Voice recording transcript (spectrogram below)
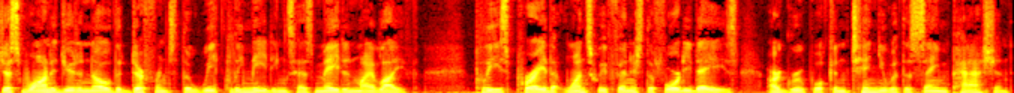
Just wanted you to know the difference the weekly meetings has made in my life. Please pray that once we finish the 40 days, our group will continue with the same passion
